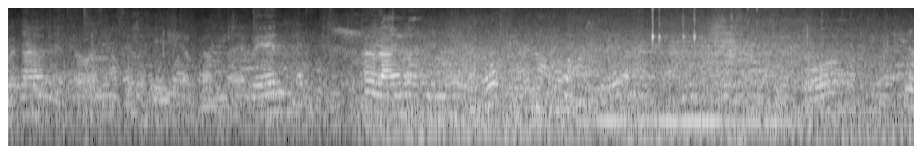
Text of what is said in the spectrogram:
วดาเป็นข้างที่กำลังได้เว้นทั้งหลายก็มีโอ้ผู้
